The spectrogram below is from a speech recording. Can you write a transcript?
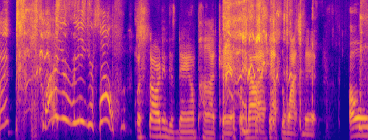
What? Why are you reading yourself? for starting this damn podcast. So now I have to watch that. Oh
